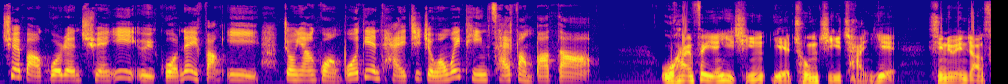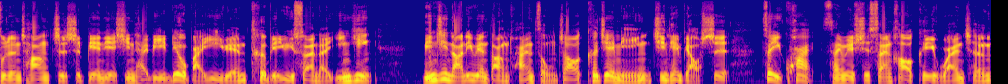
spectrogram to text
确保国人权益与国内防疫。中央广播电台记者王威婷采访报道。武汉肺炎疫情也冲击产业。行政院长苏贞昌指示编列新台币六百亿元特别预算来应应。民进党立院党团总召柯建明今天表示，最快三月十三号可以完成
